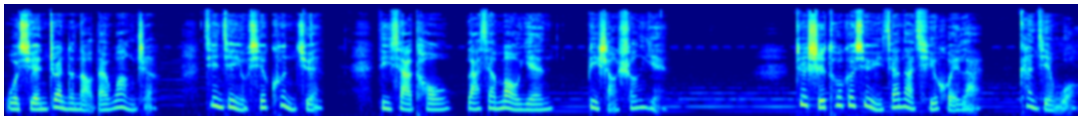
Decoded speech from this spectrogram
我旋转着脑袋望着，渐渐有些困倦，低下头，拉下帽檐，闭上双眼。这时，托克逊与加纳奇回来，看见我，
